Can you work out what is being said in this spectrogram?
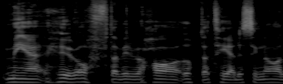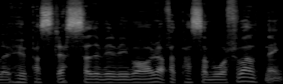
Med hur ofta vill vi ha uppdaterade signaler? Hur pass stressade vill vi vara för att passa vår förvaltning?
